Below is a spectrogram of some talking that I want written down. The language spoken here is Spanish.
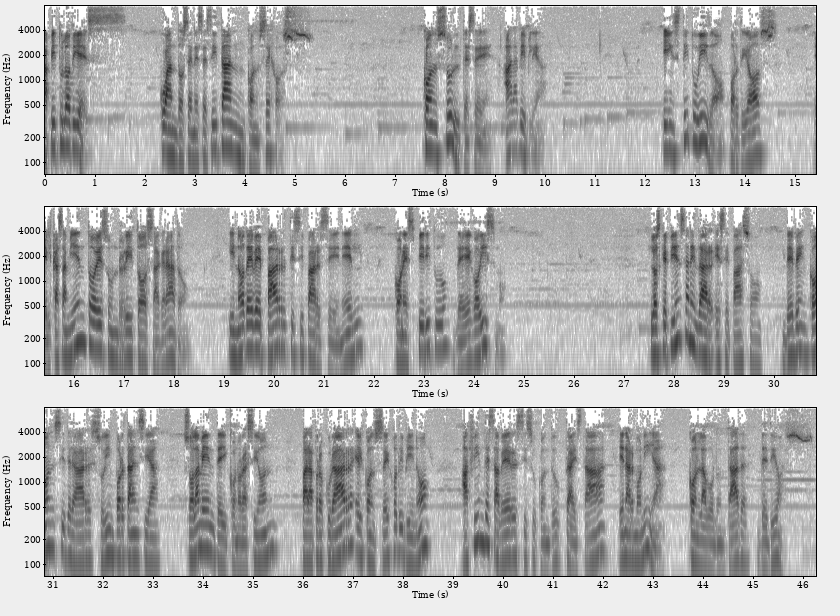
Capítulo 10 Cuando se necesitan consejos. Consúltese a la Biblia. Instituido por Dios, el casamiento es un rito sagrado y no debe participarse en él con espíritu de egoísmo. Los que piensan en dar ese paso deben considerar su importancia solamente y con oración para procurar el consejo divino a fin de saber si su conducta está en armonía con la voluntad de Dios.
